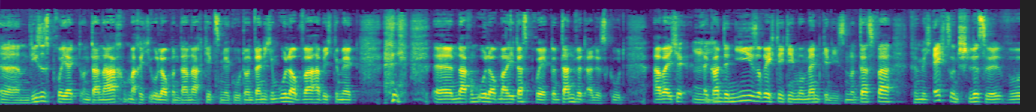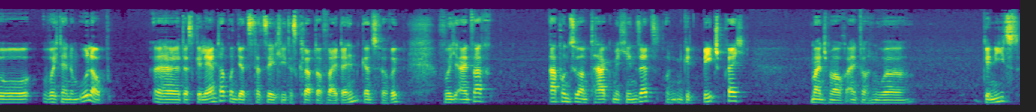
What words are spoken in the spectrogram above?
ähm, dieses Projekt und danach mache ich Urlaub und danach geht's mir gut. Und wenn ich im Urlaub war, habe ich gemerkt, äh, nach dem Urlaub mache ich das Projekt und dann wird alles gut. Aber ich äh, mhm. konnte nie so richtig den Moment genießen. Und das war für mich echt so ein Schlüssel, wo, wo ich dann im Urlaub äh, das gelernt habe und jetzt tatsächlich, das klappt auch weiterhin, ganz verrückt, wo ich einfach ab und zu am Tag mich hinsetze und ein Gebet spreche, manchmal auch einfach nur genießt,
